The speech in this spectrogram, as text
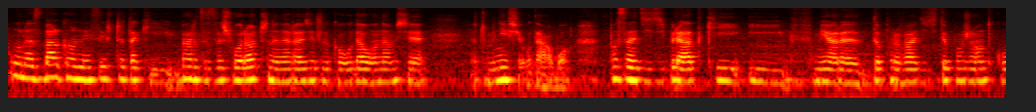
U nas balkon jest jeszcze taki bardzo zeszłoroczny. Na razie tylko udało nam się, znaczy mnie się udało, posadzić bratki i w miarę doprowadzić do porządku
